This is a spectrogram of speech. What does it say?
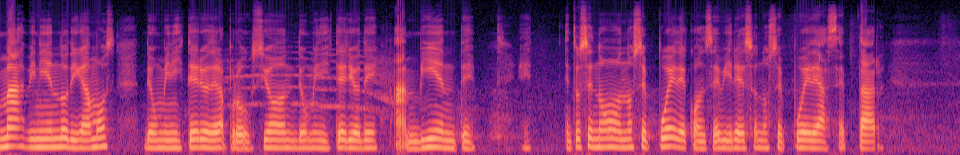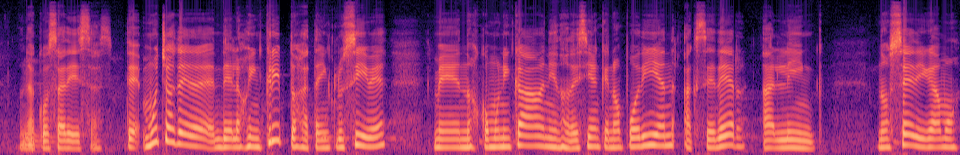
más viniendo, digamos, de un ministerio de la producción, de un ministerio de ambiente. Entonces no, no se puede concebir eso, no se puede aceptar una cosa de esas. muchos de, los inscriptos, hasta inclusive, me, nos comunicaban y nos decían que no podían acceder al link. No sé, digamos,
